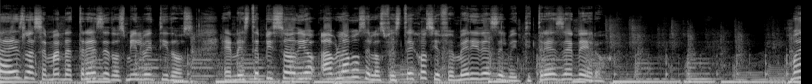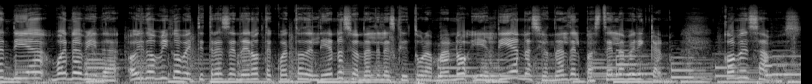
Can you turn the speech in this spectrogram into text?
Esta es la semana 3 de 2022. En este episodio hablamos de los festejos y efemérides del 23 de enero. Buen día, buena vida. Hoy domingo 23 de enero te cuento del Día Nacional de la Escritura a Mano y el Día Nacional del Pastel Americano. Comenzamos.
